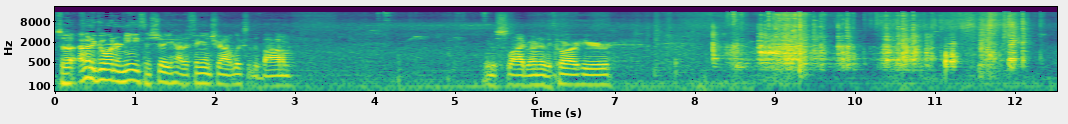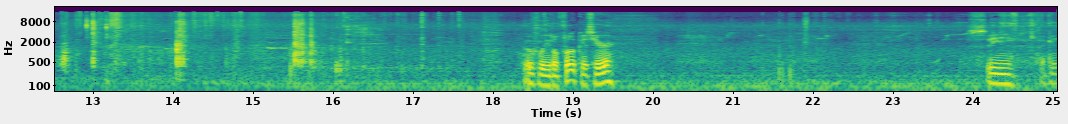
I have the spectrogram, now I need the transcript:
so I'm going to go underneath and show you how the fan shroud looks at the bottom we'll just slide right into the car here Hopefully it'll focus here. see if I can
